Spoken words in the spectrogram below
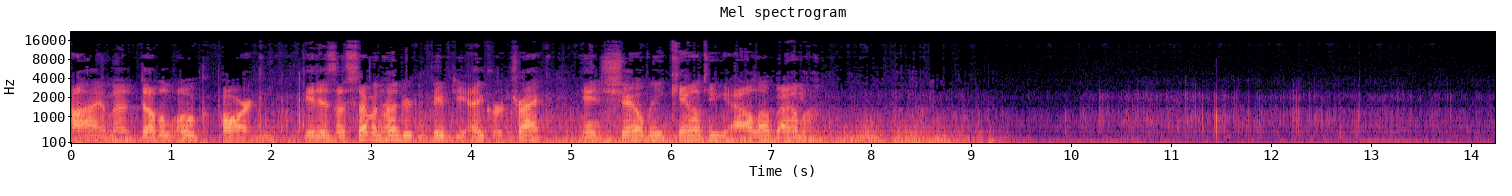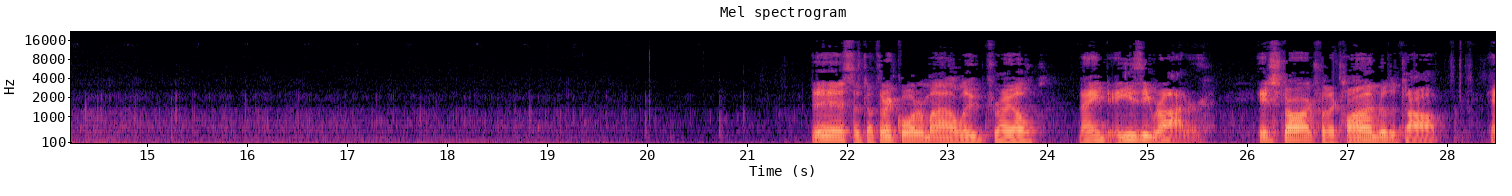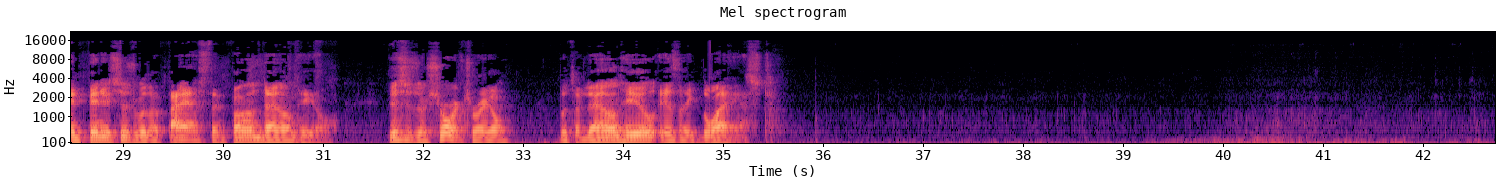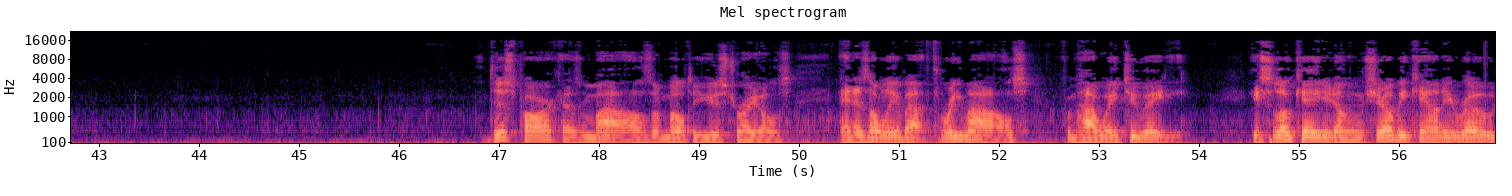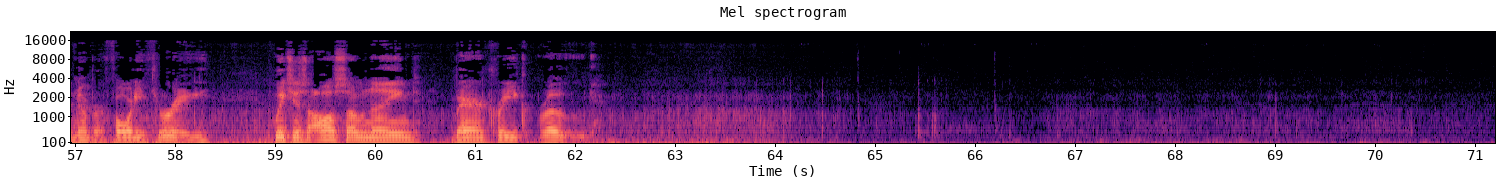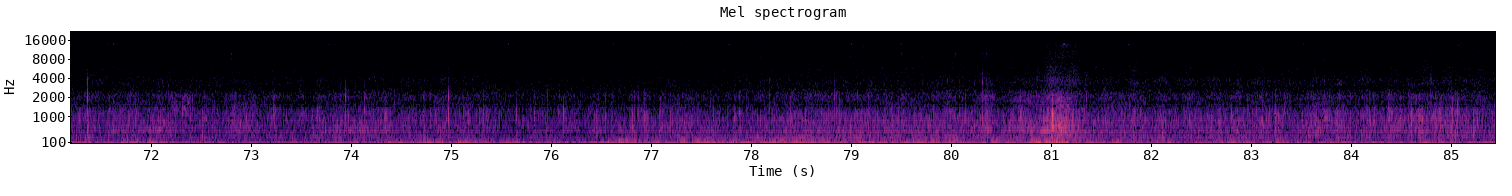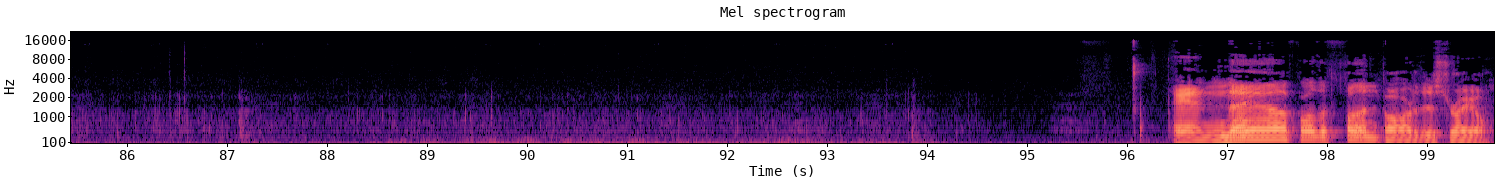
I am at Double Oak Park. It is a 750 acre tract in Shelby County, Alabama. This is the three quarter mile loop trail named Easy Rider. It starts with a climb to the top and finishes with a fast and fun downhill. This is a short trail, but the downhill is a blast. This park has miles of multi use trails and is only about three miles from Highway 280. It's located on Shelby County Road number 43, which is also named Bear Creek Road. And now for the fun part of this trail.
